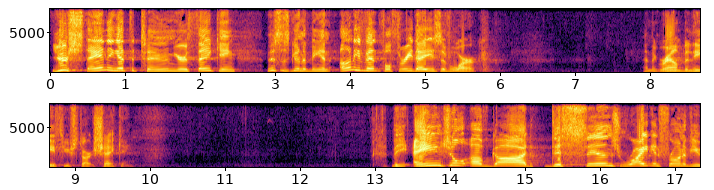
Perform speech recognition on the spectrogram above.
You're standing at the tomb, you're thinking, this is going to be an uneventful three days of work, and the ground beneath you starts shaking. The angel of God descends right in front of you.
